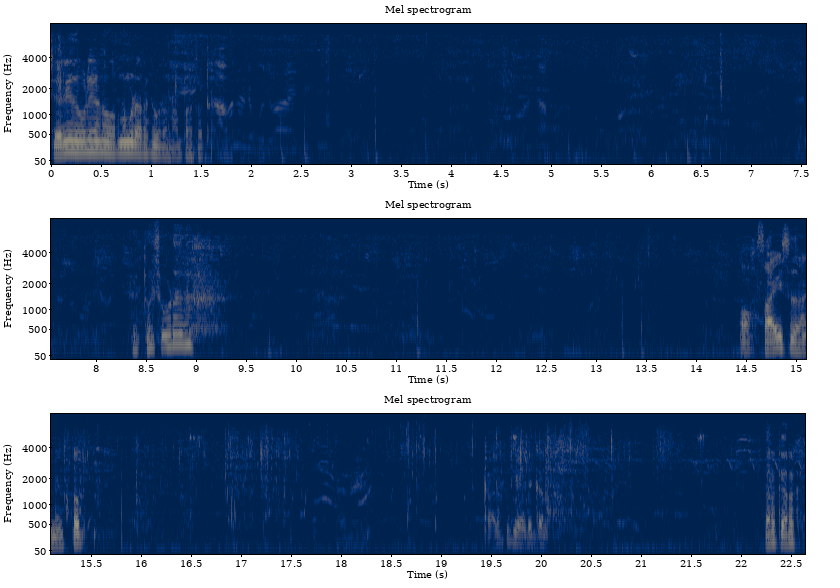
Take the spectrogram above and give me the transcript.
ചെറിയ തൂളിയാണ് ഒരെണ്ണം കൂടെ ഇറക്കി വിടണം അപ്പുറത്തോട്ട്. എത്തോ ചൂടത് ഓ സൈസ് തന്നെ ഇപ്പം. കളിപ്പിക്കാൻ എടുക്കണം. ഇറക്ക് ഇറക്ക്.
